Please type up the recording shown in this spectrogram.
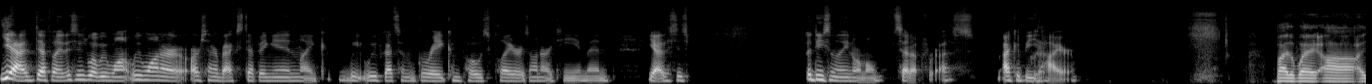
Yeah, definitely. This is what we want. We want our, our center back stepping in. Like we, we've got some great composed players on our team. And yeah, this is a decently normal setup for us. I could be okay. higher. By the way, uh,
